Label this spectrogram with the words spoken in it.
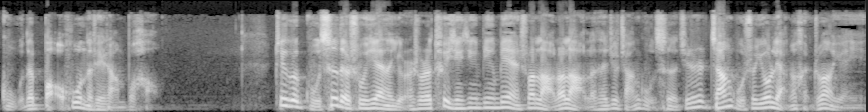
骨的保护呢非常不好。这个骨刺的出现呢，有人说是退行性病变，说老了老了它就长骨刺。其实长骨刺有两个很重要原因，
